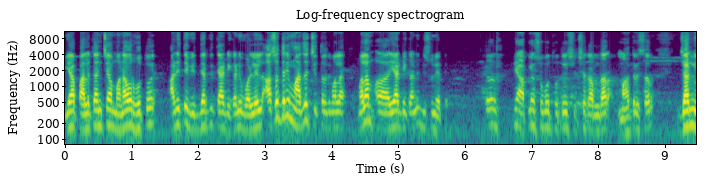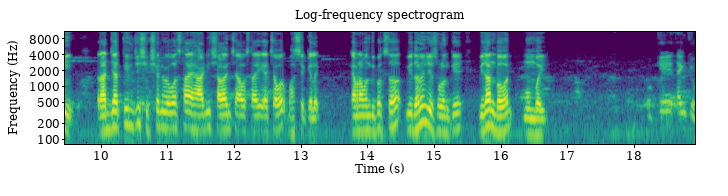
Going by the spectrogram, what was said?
या पालकांच्या मनावर होतोय आणि ते विद्यार्थी त्या ठिकाणी वळलेलं. असं तरी माझं चित्र मला मला या ठिकाणी दिसून येते तर हे आपल्यासोबत होते शिक्षक आमदार म्हात्रे सर ज्यांनी राज्यातील जी शिक्षण व्यवस्था आहे आणि शाळांची अवस्था आहे याच्यावर भाष्य केलंय. कॅमेरामन दीपकसह मी धनंजय सोळंके विधान भवन मुंबई. ओके थँक्यू.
